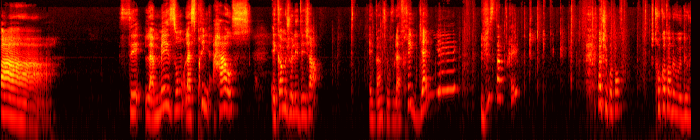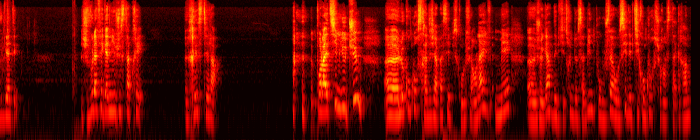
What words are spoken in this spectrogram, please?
Ah. C'est la maison, la Spring House Et comme je l'ai déjà, eh ben, je vous la ferai gagner juste après. Ah, je suis contente. Je suis trop contente de vous, de vous gâter. Je vous la fais gagner juste après. Restez là. Pour la team YouTube, euh, le concours sera déjà passé puisqu'on le fait en live, mais euh, je garde des petits trucs de Sabine pour vous faire aussi des petits concours sur Instagram.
